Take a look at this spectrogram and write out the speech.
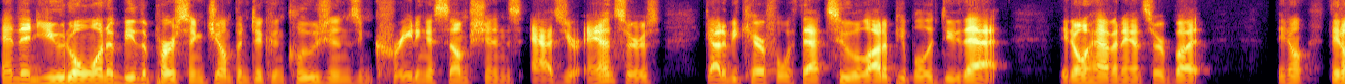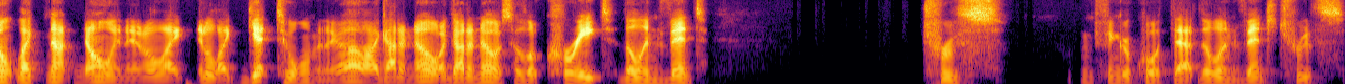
And then you don't want to be the person jumping to conclusions and creating assumptions as your answers. Got to be careful with that too. A lot of people do that. They don't have an answer, but they don't they don't like not knowing. It'll like it'll like get to them and like, oh, I gotta know, I gotta know. So they'll create, they'll invent truths. Finger quote that. They'll invent truths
